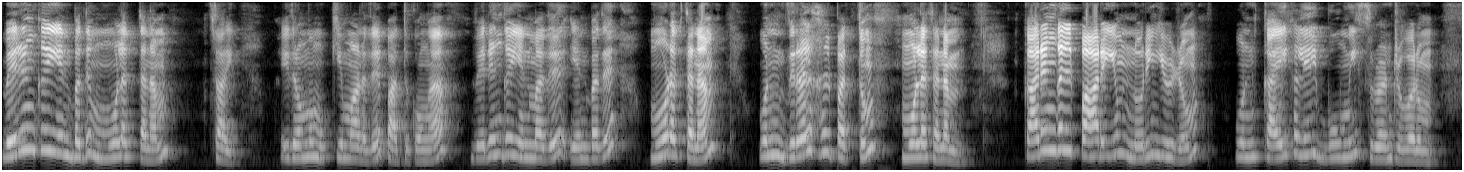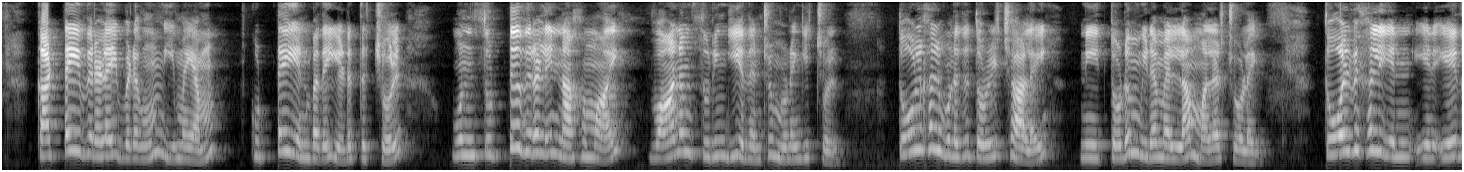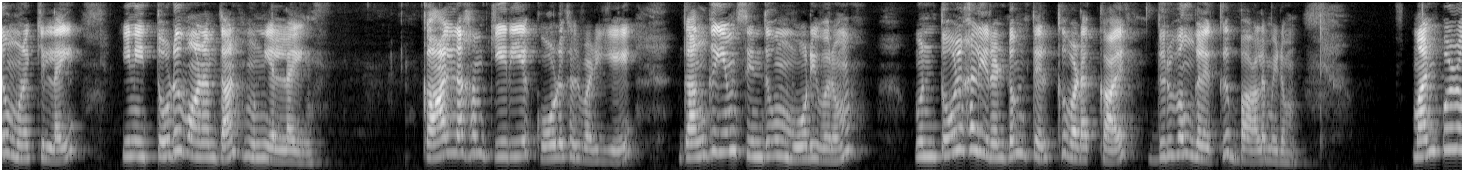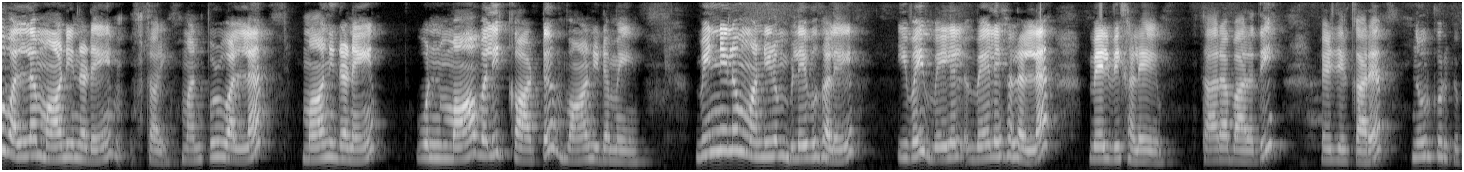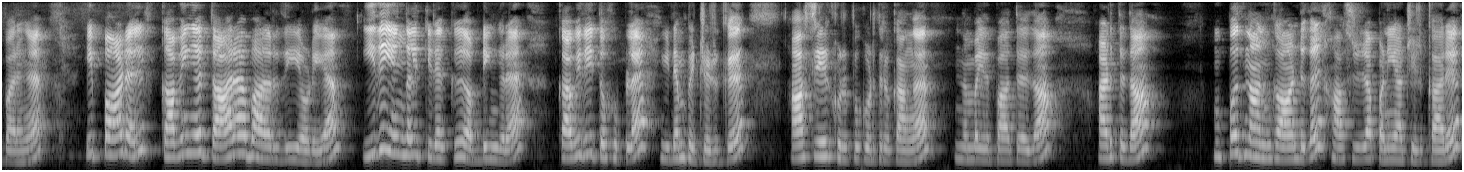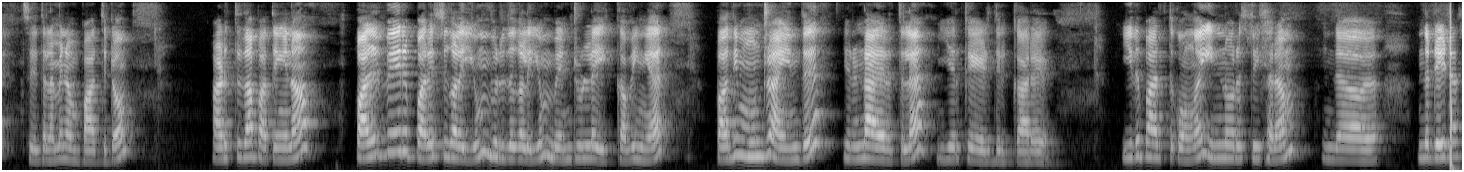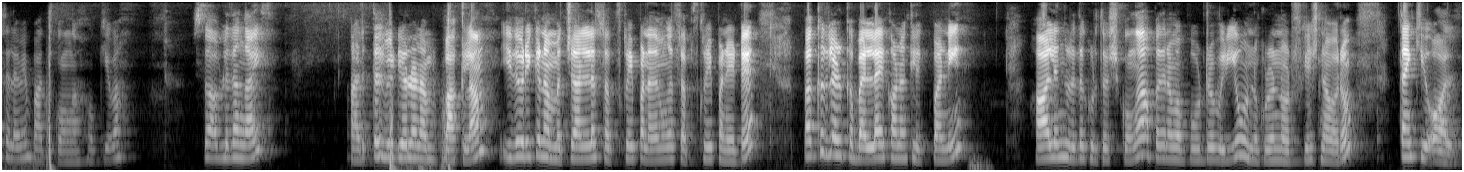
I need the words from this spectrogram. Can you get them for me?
வெறுங்கை என்பது மூலத்தனம். சாரி இது ரொம்ப முக்கியமானது. பார்த்துக்கோங்க. வெறுங்கை என்பது என்பது மூடத்தனம் உன் விரல்கள் பத்தும் மூலதனம் கருங்கல் பாறையும் நொறுங்கிழும் உன் கைகளில் பூமி சுழன்று வரும். கட்டை விரலை விடவும் இமயம். குட்டை என்பதை எடுத்துச் சொல். உன் சுட்டு விரலின் நகமாய் வானம் சுருங்கியதென்று முழங்கிச் சொல். தோள்கள் உனது தொழிற்சாலை. நீ தொடும் இடமெல்லாம் மலர்ச்சோலை. தோல்விகள் என் ஏதும் உனக்கில்லை. இனி தொடு வானம்தான் உன் எல்லை. கால்நகம் கீறிய கோடுகள் வழியே கங்கையும் சிந்துவும் ஓடி வரும் உன் தோள்கள் இரண்டும் தெற்கு வடக்காய் துருவங்களுக்கு பாலமிடும். மண்புழு வல்ல மானிடனே சாரி மண்புழு வல்ல மானிடனே உன் மாவழி காட்டு வானிடமே. விண்ணிலும் மண்ணிலும் விளைவுகளே இவை வேல் வேலைகள் அல்ல வேள்விகளே தாராபாரதி எழுதியிருக்காரு. நூற்குறிப்பு பாருங்கள் இப்பாடல் கவிஞர் தாராபாரதியோடைய இது எங்கள் கிழக்கு அப்படிங்கிற கவிதை தொகுப்பில் இடம்பெற்றிருக்கு ஆசிரியர் குறிப்பு கொடுத்துருக்காங்க. நம்ம இதை பார்த்தது தான் அடுத்ததான் முப்பத்தி நான்கு ஆண்டுகள் ஆசிரியராக பணியாற்றியிருக்காரு. ஸோ இதெல்லாமே நம்ம பார்த்துட்டோம். அடுத்ததாக பார்த்தீங்கன்னா பல்வேறு பரிசுகளையும் விருதுகளையும் வென்றுள்ள இக்கவிஞர் பதிமூன்று ஐந்து இரண்டாயிரத்தில் இயற்கை எழுதியிருக்காரு. இது பார்த்துக்கோங்க. இன்னொரு சிகரம். இந்த இந்த டேட்டாஸ் எல்லாமே பார்த்துக்கோங்க. ஓகேவா ஸோ அவ்வளோதான் கைஸ் அடுத்த வீடியோவில் நம்ம பார்க்கலாம். இது வரைக்கும் நம்ம சேனலில் சப்ஸ்கிரைப் பண்ணாதவங்க சப்ஸ்கிரைப் பண்ணிவிட்டு பக்கத்தில் இருக்க பெல் ஐக்கானை கிளிக் பண்ணி ஆளுங்கிறத கொடுத்து வச்சுக்கோங்க. அப்போ நம்ம போடுற வீடியோ ஒன்று கூட நோட்டிஃபிகேஷனாக வரும். Thank you all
